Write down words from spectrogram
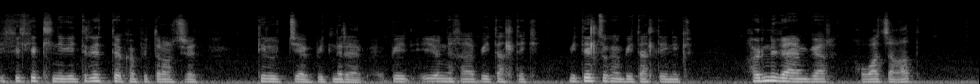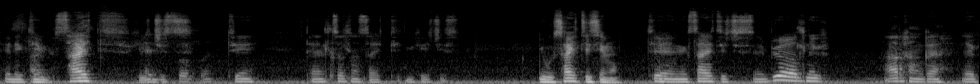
ихэлхэд л нэг интернеттэй компьютер орж ирээд тэр үуч яг бид нэр би юуныхаа бие даалтыг мэдээл зүгийн бие даалтыг нэг 21 аймгаар хувааж агаад тэгээ нэг тийм сайт хийж ирсэн. Тийм. Танилцуулгын сайт нэг хийж ирсэн. Юу сайт хийсэн юм уу? Тийм нэг сайт хийж ирсэн. Би бол нэг ар хангай яг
